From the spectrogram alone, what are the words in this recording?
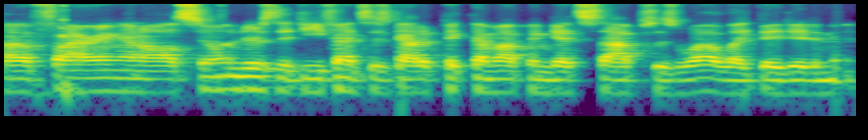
uh, firing on all cylinders. The defense has got to pick them up and get stops as well, like they did in the,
